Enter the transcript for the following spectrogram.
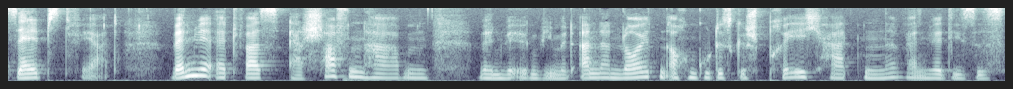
Selbstwert. Wenn wir etwas erschaffen haben, wenn wir irgendwie mit anderen Leuten auch ein gutes Gespräch hatten, ne, wenn wir dieses,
